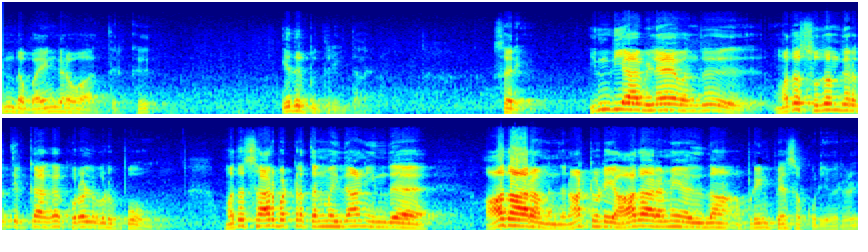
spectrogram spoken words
இந்த பயங்கரவாதத்திற்கு எதிர்ப்பு தெரிவித்தன? சரி இந்தியாவிலே வந்து மத சுதந்திரத்திற்காக குரல் கொடுப்போம். மத சார்பற்ற தன்மை தான் இந்த ஆதாரம் இந்த நாட்டுடைய ஆதாரமே அதுதான் அப்படின்னு பேசக்கூடியவர்கள்.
